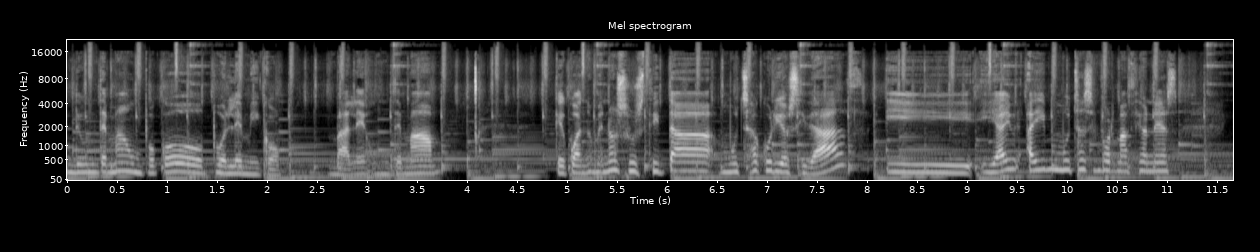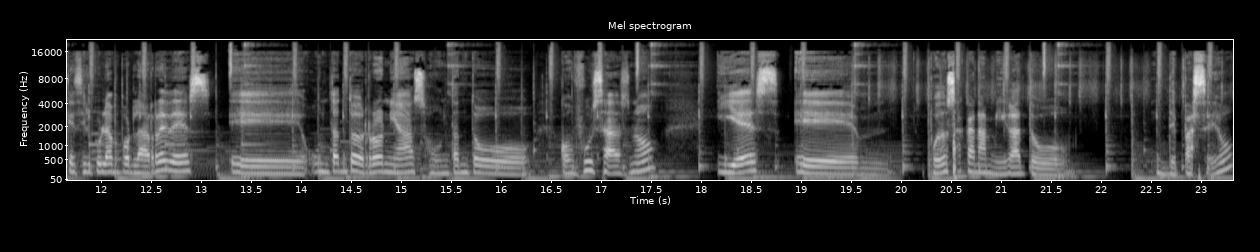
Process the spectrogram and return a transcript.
de un tema un poco polémico, ¿vale? Un tema que cuando menos suscita mucha curiosidad y, hay, muchas informaciones que circulan por las redes, eh, un tanto erróneas o un tanto confusas, ¿no? Y es... Eh, ¿Puedo sacar a mi gato de paseo?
